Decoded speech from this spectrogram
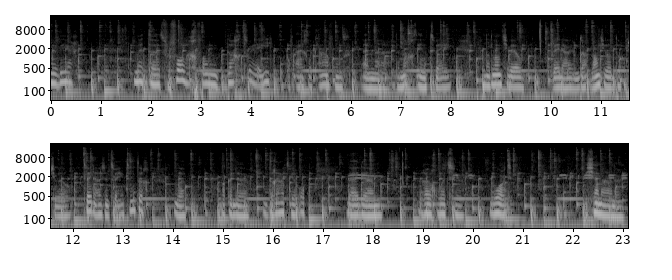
we weer met eh, het vervolg van dag 2, of eigenlijk avond en uh, de nacht in 2 van het Landjewel 2000, Landjewel Dorpsjewel 2022. We pakken de draad weer op bij de Ruigoortse woord shamanen.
